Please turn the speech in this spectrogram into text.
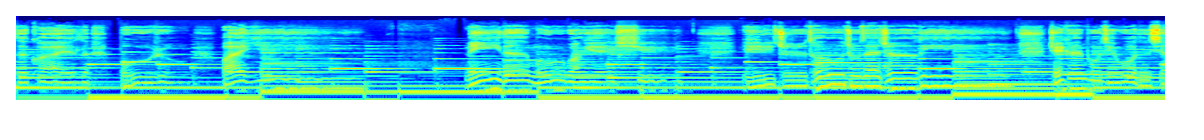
的快乐不容怀疑。你的目光也许一直投注在这里，却看不见我的笑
